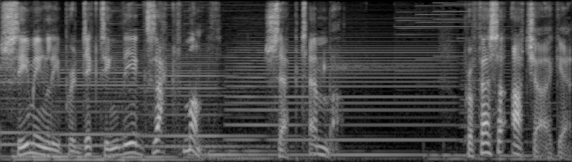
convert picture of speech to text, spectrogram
seemingly predicting the exact month, September. Professor Achar again.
